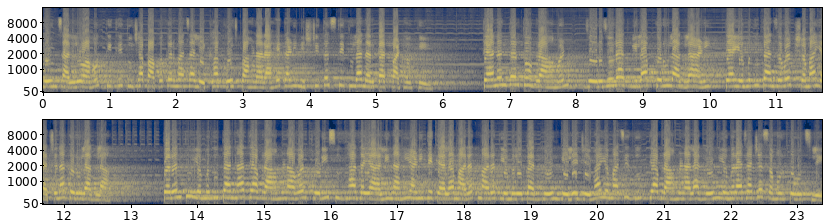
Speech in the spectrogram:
घेऊन चाललो आहोत. तिथे तुझ्या पापकर्माचा लेखा खोज पाहणार आहेत आणि निश्चितच ते तुला नरकात पाठवतील. त्यानंतर तो ब्राह्मण जोरजोरात विलाप करू लागला आणि त्या यमदूतांजवळ क्षमा याचना करू लागला. परंतु यमदूतांना त्या ब्राह्मणावर थोडी सुद्धा दया आली नाही आणि ते त्याला मारत मारत यमलोकात घेऊन गेले. जेव्हा यमाचे दूत त्या ब्राह्मणाला घेऊन यमराजाच्या समोर पोहोचले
